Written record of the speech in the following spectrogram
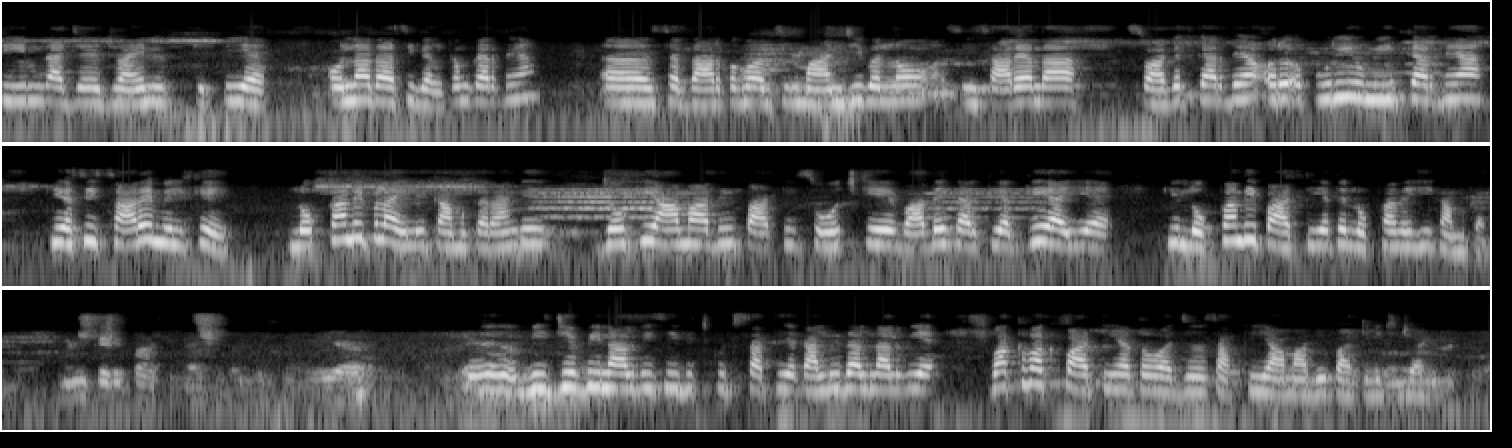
ਟੀਮ ਅੱਜ ਜੁਆਇਨ ਕੀਤੀ ਹੈ, ਉਹਨਾਂ ਦਾ ਅਸੀਂ ਵੈਲਕਮ ਕਰਦੇ ਹਾਂ। ਸਰਦਾਰ ਭਗਵੰਤ ਸਿੰਘ ਮਾਨ ਜੀ ਵੱਲੋਂ ਅਸੀਂ ਸਾਰਿਆਂ ਦਾ ਸਵਾਗਤ ਕਰਦੇ ਹਾਂ ਔਰ ਪੂਰੀ ਉਮੀਦ ਕਰਦੇ ਹਾਂ ਕਿ ਅਸੀਂ ਸਾਰੇ ਮਿਲ ਕੇ ਲੋਕਾਂ ਦੀ ਭਲਾਈ ਲਈ ਕੰਮ ਕਰਾਂਗੇ। ਜੋ ਕਿ ਆਮ ਆਦਮੀ ਪਾਰਟੀ ਸੋਚ ਕੇ ਵਾਅਦੇ ਕਰਕੇ ਅੱਗੇ ਆਈ ਹੈ ਕਿ ਲੋਕਾਂ ਦੀ ਪਾਰਟੀ ਹੈ ਤੇ ਲੋਕਾਂ ਦੇ ਹੀ ਕੰਮ ਕਰਨਾ ਮੈਨੂੰ ਕਿਹੜੀ ਪਾਰਟੀ ਨਾਲ ਸੀ ਜਾਂ ਬੀਜੇਪੀ ਨਾਲ ਵੀ ਸੀ ਵਿੱਚ ਕੁਝ ਸਾਥੀ ਅਕਾਲੀ ਦਲ ਨਾਲ ਵੀ ਹੈ। ਵੱਖ-ਵੱਖ ਪਾਰਟੀਆਂ ਤੋਂ ਅੱਜ ਸਾਥੀ ਆਮ ਆਦਮੀ ਪਾਰਟੀ ਵਿੱਚ ਜੁਆਇਨ ਕੀਤੇ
